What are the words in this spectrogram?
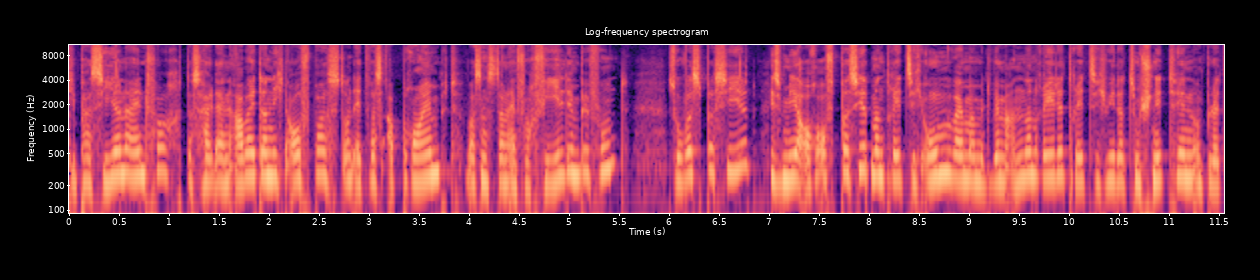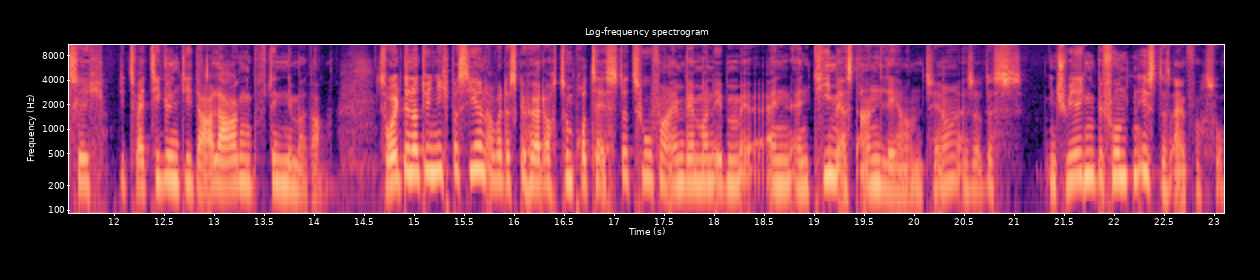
die passieren einfach, dass halt ein Arbeiter nicht aufpasst und etwas abräumt, was uns dann einfach fehlt im Befund. Sowas passiert. Ist mir auch oft passiert, man dreht sich um, weil man mit wem anderen redet, dreht sich wieder zum Schnitt hin und plötzlich die zwei Ziegeln, die da lagen, sind nimmer da. Sollte natürlich nicht passieren, aber das gehört auch zum Prozess dazu, vor allem wenn man eben ein, ein Team erst anlernt. Ja? Also das in schwierigen Befunden ist das einfach so.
